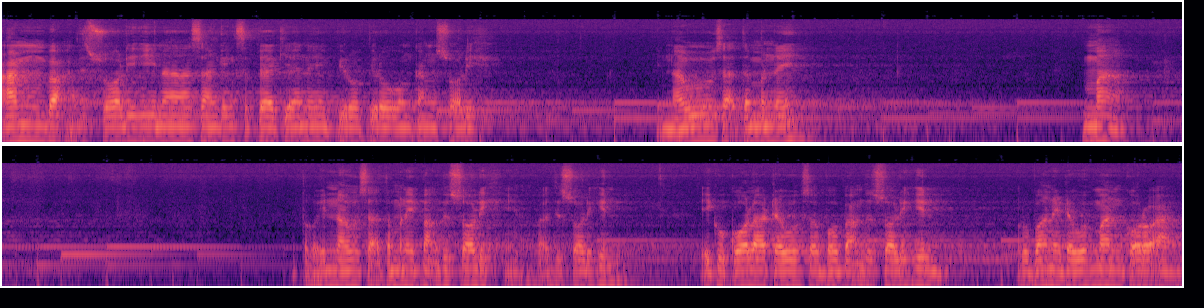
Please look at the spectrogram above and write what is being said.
am ba'di sholihina saking sebagiane pira-pira wong kang sholih. Inau sak temene ma. Atau innahu sak temene ba'du sholih ya ba'du sholihin iku kola dawuh sapa ba'du sholihin rupane dawuh man qara'a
